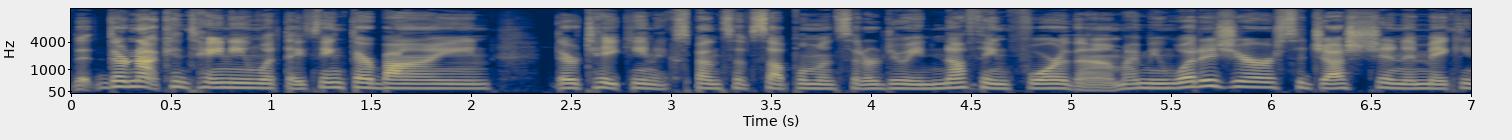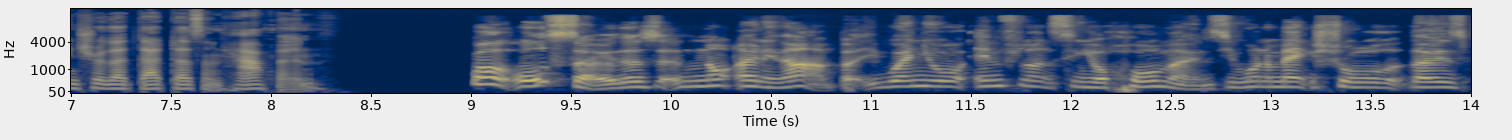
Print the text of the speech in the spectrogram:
they're not containing what they think they're buying. They're taking expensive supplements that are doing nothing for them. I mean, what is your suggestion in making sure that that doesn't happen? Well, also, there's uh, not only that, but when you're influencing your hormones, you want to make sure that those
